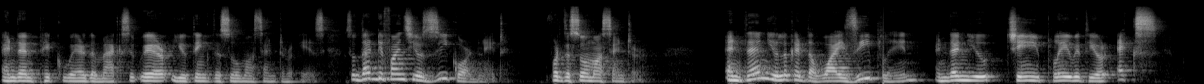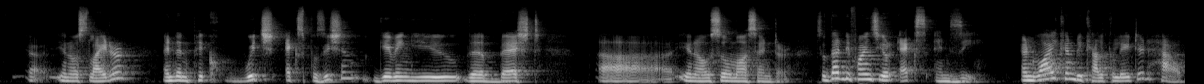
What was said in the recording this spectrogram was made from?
and then pick where the max, where you think the soma center is. So that defines your Z coordinate for the soma center. And then you look at the YZ plane, and then you play with your X uh, you know slider and then pick which X position giving you the best uh, you know soma center. So that defines your X and Z. And Y can be calculated how?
